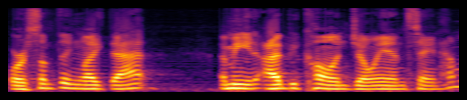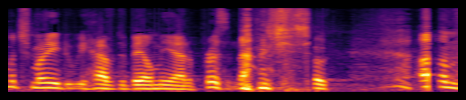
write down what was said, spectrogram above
or something like that, I mean, I'd be calling Joanne saying, How much money do we have to bail me out of prison? I mean, she's joking. Um,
